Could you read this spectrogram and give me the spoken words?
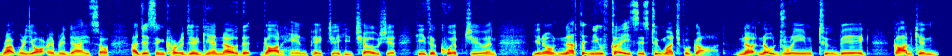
right where you are every day. So I just encourage you again, know that God handpicked you, He chose you, He's equipped you, and you know, nothing you face is too much for God. no, no dream too big. God can,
